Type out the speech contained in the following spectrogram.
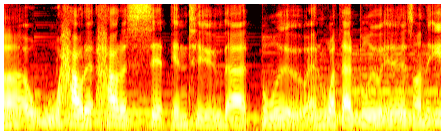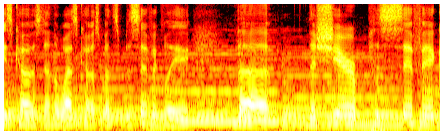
uh, how to how to sit into that blue and what that blue is on the east coast and the west coast, but specifically the the sheer Pacific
